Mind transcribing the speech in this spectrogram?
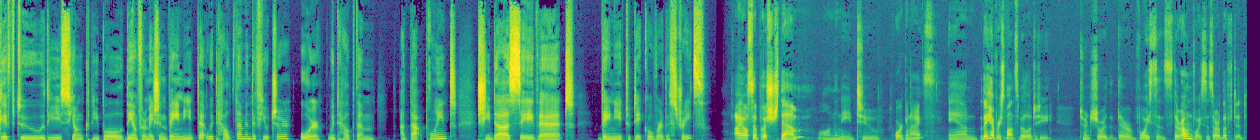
give to these young people the information they need that would help them in the future or would help them at that point. She does say that they need to take over the streets. I also pushed them on the need to organize, and they have responsibility to ensure that their voices, their own voices, are lifted.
